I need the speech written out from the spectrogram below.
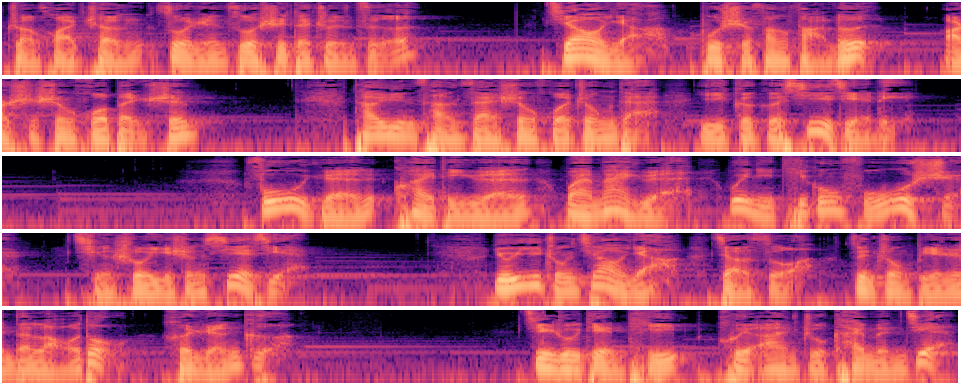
转化成做人做事的准则。教养不是方法论，而是生活本身，它蕴藏在生活中的一个个细节里。服务员、快递员、外卖员为你提供服务时，请说一声谢谢。有一种教养叫做尊重别人的劳动和人格。进入电梯会按住开门键。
